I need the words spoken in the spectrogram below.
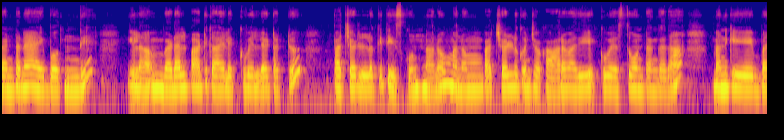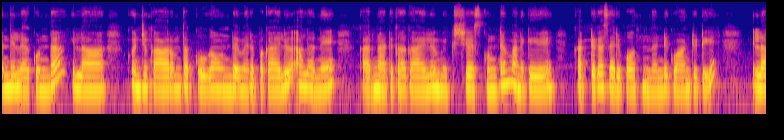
వెంటనే అయిపోతుంది. ఇలా వెడల్పాటి కాయలు ఎక్కువ వెళ్ళేటట్టు పచ్చళ్ళకి తీసుకుంటున్నాను. మనం పచ్చళ్ళు కొంచెం కారం అది ఎక్కువ వేస్తూ ఉంటాం కదా మనకి ఏ ఇబ్బంది లేకుండా ఇలా కొంచెం కారం తక్కువగా ఉండే మిరపకాయలు అలానే కర్ణాటక కాయలు మిక్స్ చేసుకుంటే మనకి కరెక్ట్గా సరిపోతుందండి క్వాంటిటీ. ఇలా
